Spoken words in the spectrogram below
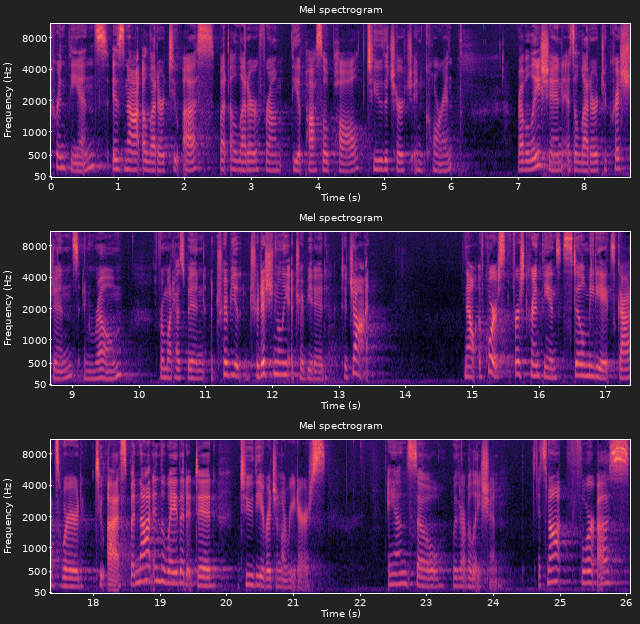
Corinthians is not a letter to us, but a letter from the Apostle Paul to the church in Corinth, Revelation is a letter to Christians in Rome from what has been attribute, traditionally attributed to John. Now, of course, 1 Corinthians still mediates God's word to us, but not in the way that it did to the original readers. And so with Revelation. It's not for us,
